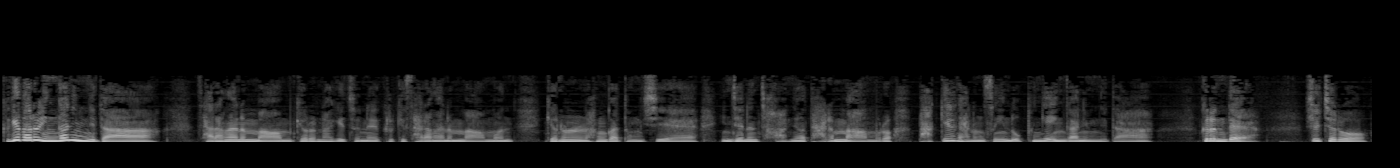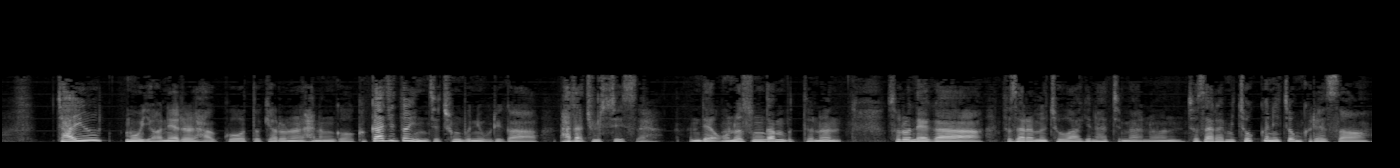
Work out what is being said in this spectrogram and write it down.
그게 바로 인간입니다. 사랑하는 마음, 결혼하기 전에 그렇게 사랑하는 마음은 결혼을 한과 동시에 이제는 전혀 다른 마음으로 바뀔 가능성이 높은 게 인간입니다. 그런데 실제로 자유 뭐 연애를 하고 또 결혼을 하는 거 그까지도 이제 충분히 우리가 받아줄 수 있어요. 근데 어느 순간부터는 서로 내가 저 사람을 좋아하긴 하지만은 저 사람이 조건이 좀 그래서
